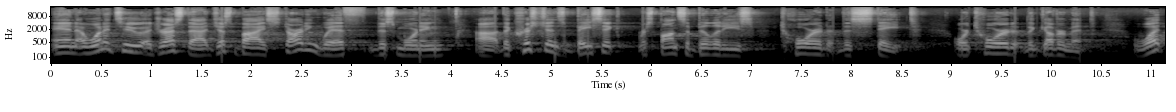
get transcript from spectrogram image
And I wanted to address that just by starting with this morning uh, the Christian's basic responsibilities toward the state or toward the government. What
